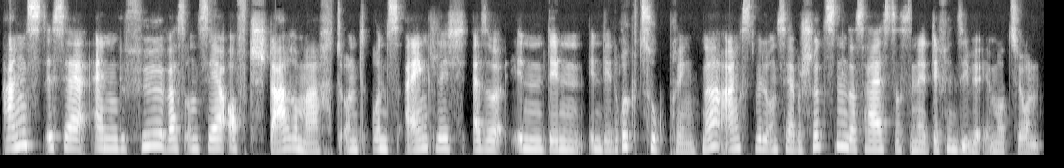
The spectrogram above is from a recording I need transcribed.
Angst ist ja ein Gefühl, was uns sehr oft starr macht und uns eigentlich also in den, in den Rückzug bringt. Ne? Angst will uns ja beschützen, das heißt, das ist eine defensive Emotion.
